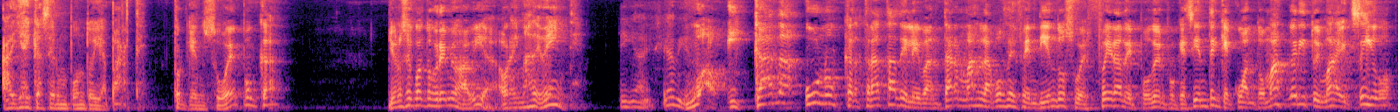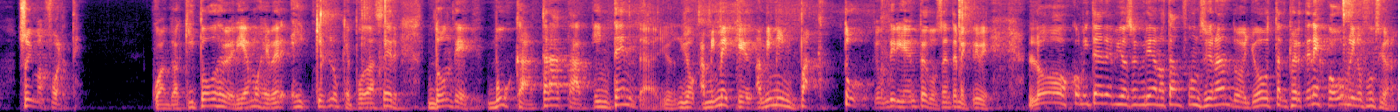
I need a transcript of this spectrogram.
ahí hay que hacer un punto y aparte. Porque en su época, yo no sé cuántos gremios había, ahora hay más de 20. Y había. ¡Wow! Y cada uno trata de levantar más la voz defendiendo su esfera de poder, porque sienten que cuanto más grito y más exijo, soy más fuerte. Cuando aquí todos deberíamos de ver, hey, ¿qué es lo que puedo hacer? ¿Dónde busca, trata, intenta? Yo, yo- a, mí me, qued- a mí me impactó un dirigente docente me escribe, los comités de bioseguridad no están funcionando, yo pertenezco a uno y no funciona.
